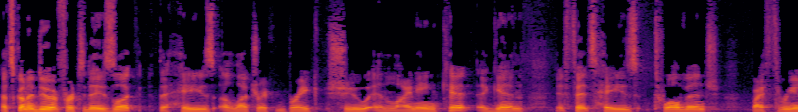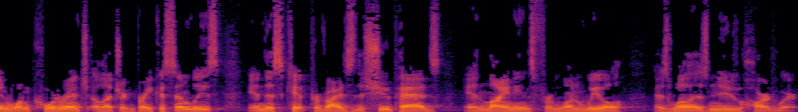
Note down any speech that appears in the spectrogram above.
That's going to do it for today's look at the Hayes electric brake shoe and lining kit. Again, it fits Hayes 12 inch by 3 and 1 quarter inch electric brake assemblies and this kit provides the shoe pads and linings for one wheel as well as new hardware.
